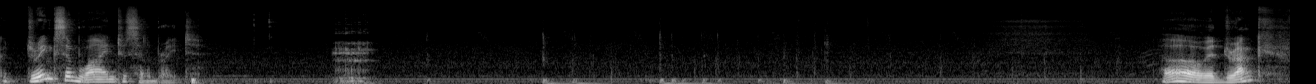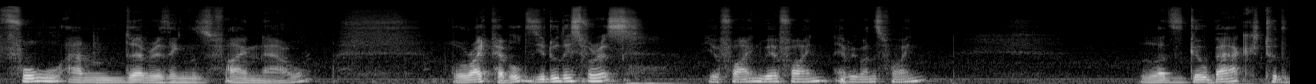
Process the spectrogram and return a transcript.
Could drink some wine to celebrate. Oh, we're drunk, full, and everything's fine now. Alright, Pebbles, you do this for us. You're fine, we're fine, everyone's fine. Let's go back to the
